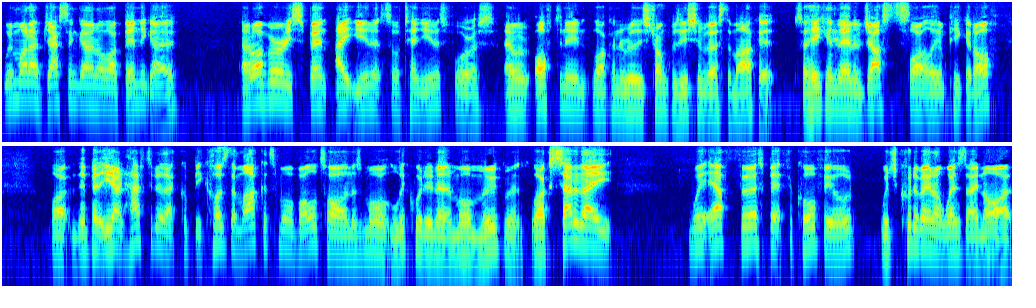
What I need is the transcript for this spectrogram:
we might have Jackson going to like Bendigo, and I've already spent eight units or ten units for us, and we're often in like in a really strong position versus the market, so he can then adjust slightly and pick it off. Like, but you don't have to do that because the market's more volatile and there's more liquid in it and more movement. Like Saturday, we our first bet for Caulfield, which could have been on Wednesday night,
